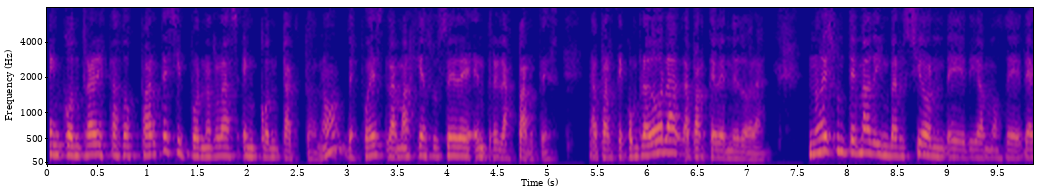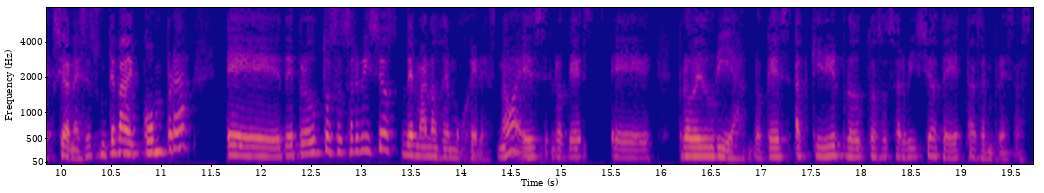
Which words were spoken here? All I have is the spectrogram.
encontrar estas dos partes y ponerlas en contacto, ¿no? Después la magia sucede entre las partes, la parte compradora, la parte vendedora. No es un tema de inversión, de, digamos, de, acciones, es un tema de compra eh, de productos o servicios de manos de mujeres, ¿no? Es lo que es eh, proveeduría, lo que es adquirir productos o servicios de estas empresas.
